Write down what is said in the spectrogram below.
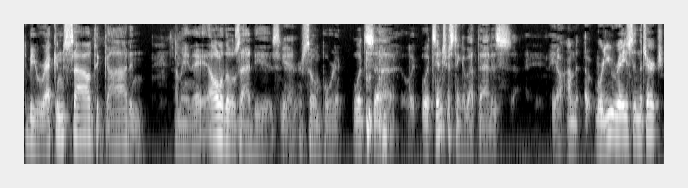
to be reconciled to God. And I mean, they, all of those ideas Yeah. are so important. What's uh, what's interesting about that is, you know, I'm, were you raised in the church?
